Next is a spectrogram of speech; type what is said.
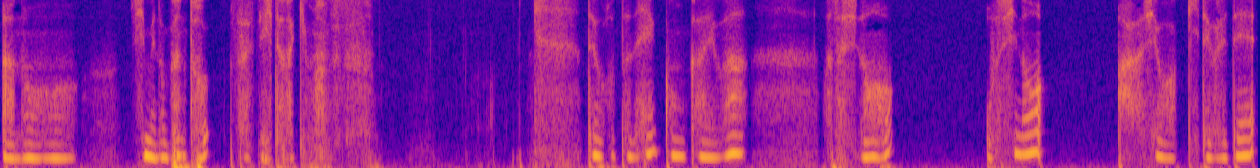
あのー、締めの文とさせていただきます。ということで、今回は、私の推しの話を聞いてくれて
